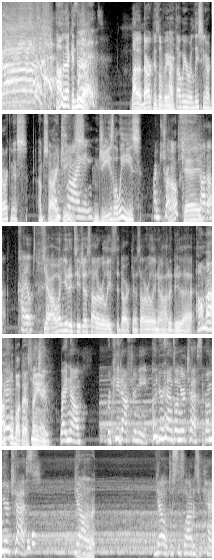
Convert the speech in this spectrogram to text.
I don't think I can do that. A lot of darkness over here. I thought we were releasing our darkness. I'm sorry, I'm jeez. trying. Jeez Louise. I'm trying. Okay. Shut up, Kyle. Yeah, I want you to teach us how to release the darkness. I don't really know how to do that. I don't know how I feel about that I'll teach saying. you right now. Repeat after me. Put your hands on your chest. From your chest. Yell. All right. Yell just as loud as you can.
